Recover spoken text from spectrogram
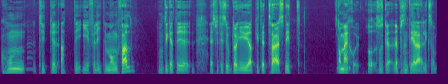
Hon tycker att det är för lite mångfald. Hon tycker att det, SVTs uppdrag är ju att hitta ett tvärsnitt av människor som ska representera liksom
